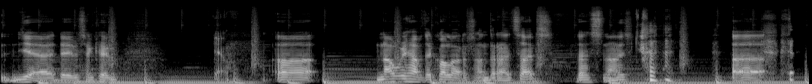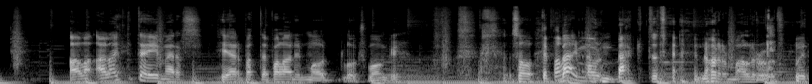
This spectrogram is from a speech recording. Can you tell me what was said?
Yeah, Davis and Ken. yeah. Uh, now we have the colors on the right sides. That's nice. uh, I, li- I like the tamers here, but the paladin mode looks wonky. so The paladin ba- mode- back to the normal route with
